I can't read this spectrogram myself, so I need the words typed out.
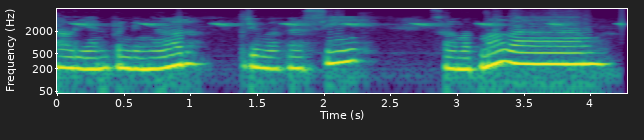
kalian pendengar, terima kasih. Selamat malam.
